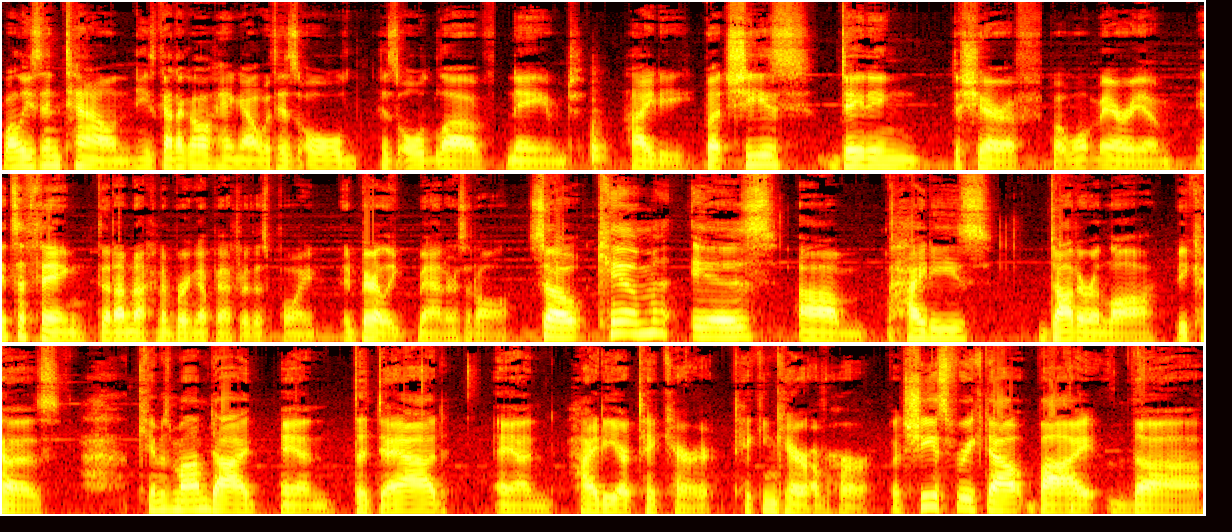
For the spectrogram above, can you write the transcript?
while he's in town he's got to go hang out with his old his old love named heidi. But she's dating the sheriff but won't marry him. It's a thing that i'm not going to bring up after this point. It barely matters at all. So kim is um, heidi's daughter-in-law because kim's mom died and the dad and Heidi are take care taking care of her. But she's freaked out by the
